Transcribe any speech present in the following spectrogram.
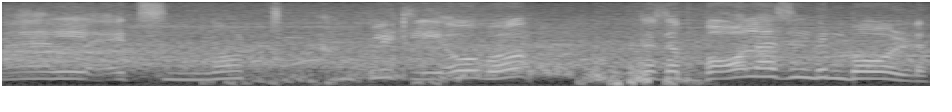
well it's not completely over because the ball hasn't been bowled.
